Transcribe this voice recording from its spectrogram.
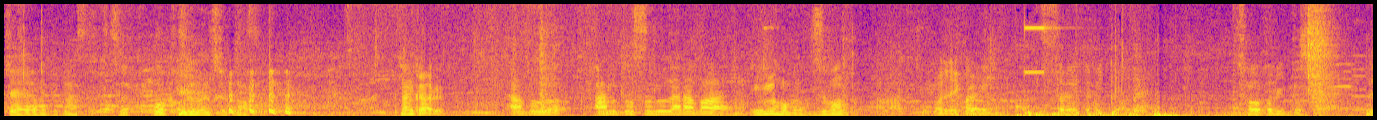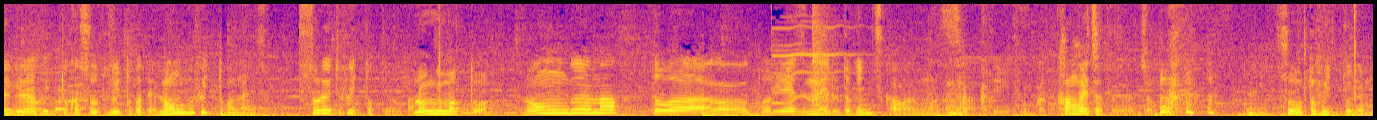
じゃあやめてきます普通ここは普通のにしてきます。なんかある？あとあるとするならばユニフォームのズボンとかかなっていう。マジで行く、ストレートフィットはねショートフィットしかない。レギュラーフィットかショートフィットかでロングフィットがないんですよ。ストレートフィットっていうのかなロングマットは？ロングマットはあのとりあえず寝るときに使うものだなっていう考えちゃったじゃんちょっと。ショートフィットでも。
